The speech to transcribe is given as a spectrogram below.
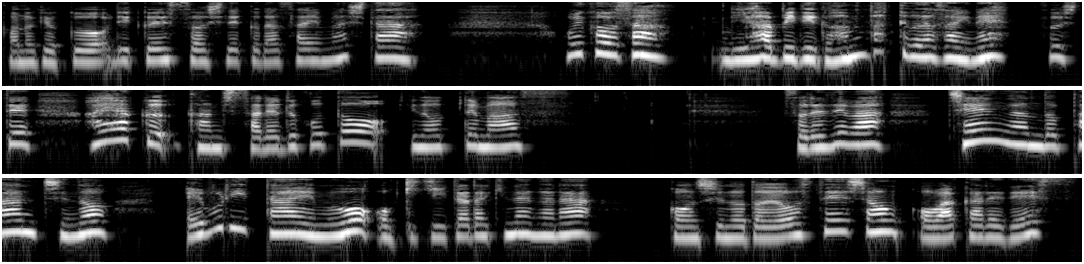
この曲をリクエストしてくださいました。及川さん、リハビリ頑張ってくださいね。そして、早く完治されることを祈ってます。それでは、チェーンパンチのエブリタイムをお聴きいただきながら、今週の土曜ステーションお別れです。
